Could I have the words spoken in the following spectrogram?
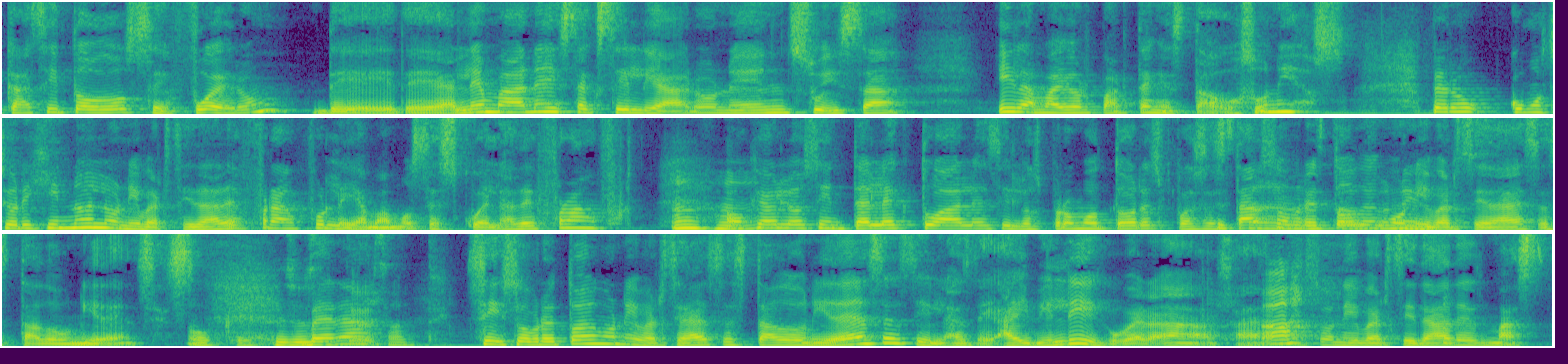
casi todos se fueron de, de Alemania y se exiliaron en Suiza y la mayor parte en Estados Unidos. Pero como se originó en la Universidad de Frankfurt, le llamamos Escuela de Frankfurt. Aunque los intelectuales y los promotores, pues están, sobre todo en universidades estadounidenses. Ok, eso es interesante. Sí, sobre todo en universidades estadounidenses y las de Ivy League, ¿verdad? O sea, ah. las universidades más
